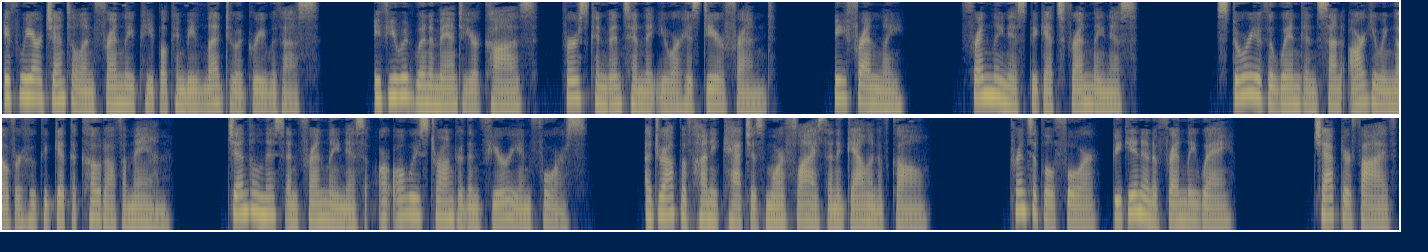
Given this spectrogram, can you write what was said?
If we are gentle and friendly, people can be led to agree with us. If you would win a man to your cause, first convince him that you are his dear friend. Be friendly. Friendliness begets friendliness. Story of the wind and sun arguing over who could get the coat off a man. Gentleness and friendliness are always stronger than fury and force. A drop of honey catches more flies than a gallon of gall. Principle 4 Begin in a friendly way. Chapter 5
